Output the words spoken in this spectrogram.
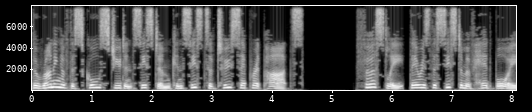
The running of the school student system consists of two separate parts. Firstly, there is the system of head boy,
